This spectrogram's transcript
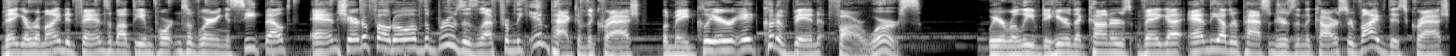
Vega reminded fans about the importance of wearing a seatbelt and shared a photo of the bruises left from the impact of the crash, but made clear it could have been far worse. We're relieved to hear that Connors, Vega, and the other passengers in the car survived this crash,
